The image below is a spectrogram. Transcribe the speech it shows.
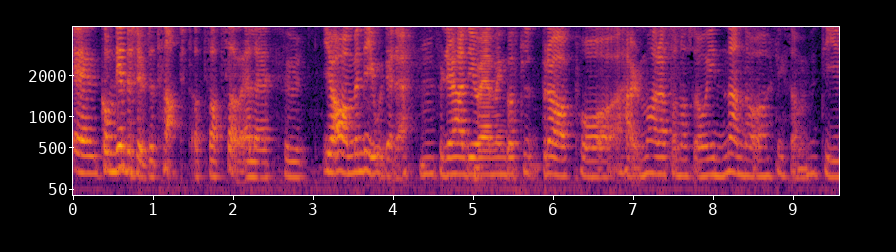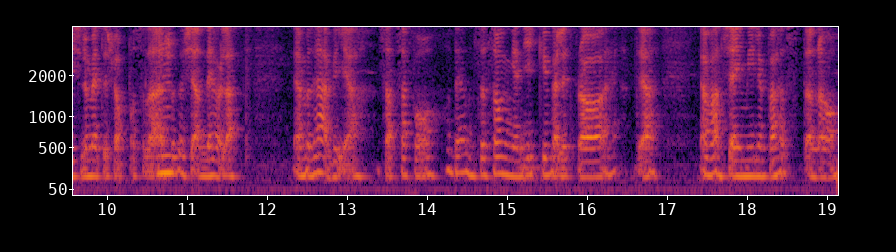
Eh, kom det beslutet snabbt att satsa eller hur? Ja, men det gjorde det. Mm. För det hade ju även gått bra på halvmaraton och så innan och liksom 10 kilometerslopp och sådär. Mm. Så då kände jag väl att ja, men det här vill jag satsa på. Och den säsongen gick ju väldigt bra jag, jag vann Tjejmilen på hösten och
